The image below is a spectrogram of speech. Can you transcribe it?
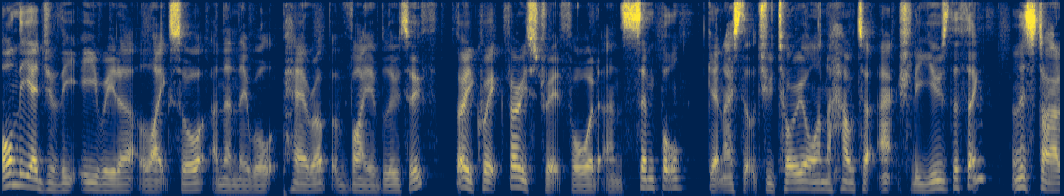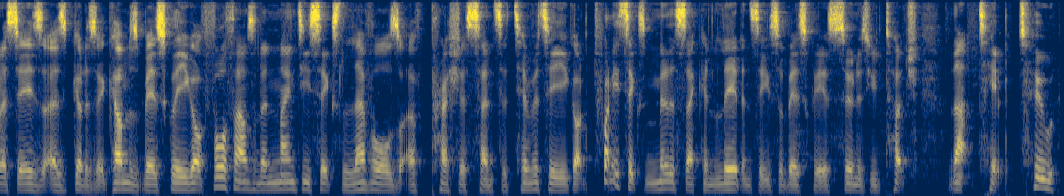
on the edge of the e-reader like so, and then they will pair up via Bluetooth. Very quick, very straightforward and simple. Get a nice little tutorial on how to actually use the thing. And this stylus is as good as it comes, basically. You got 4096 levels of pressure sensitivity, you got 26 millisecond latency, so basically as soon as you touch that tip to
